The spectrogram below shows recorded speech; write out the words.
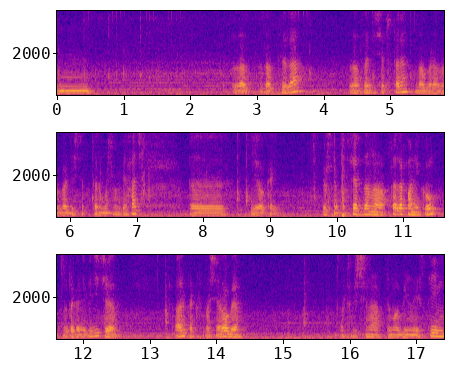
Mm, za, za tyle? Za 24? Dobra, za 24 możemy wjechać. Yy, I ok. Już sobie potwierdzam na telefoniku, że tego nie widzicie, ale tak właśnie robię. Oczywiście na apce mobilnej Steam.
